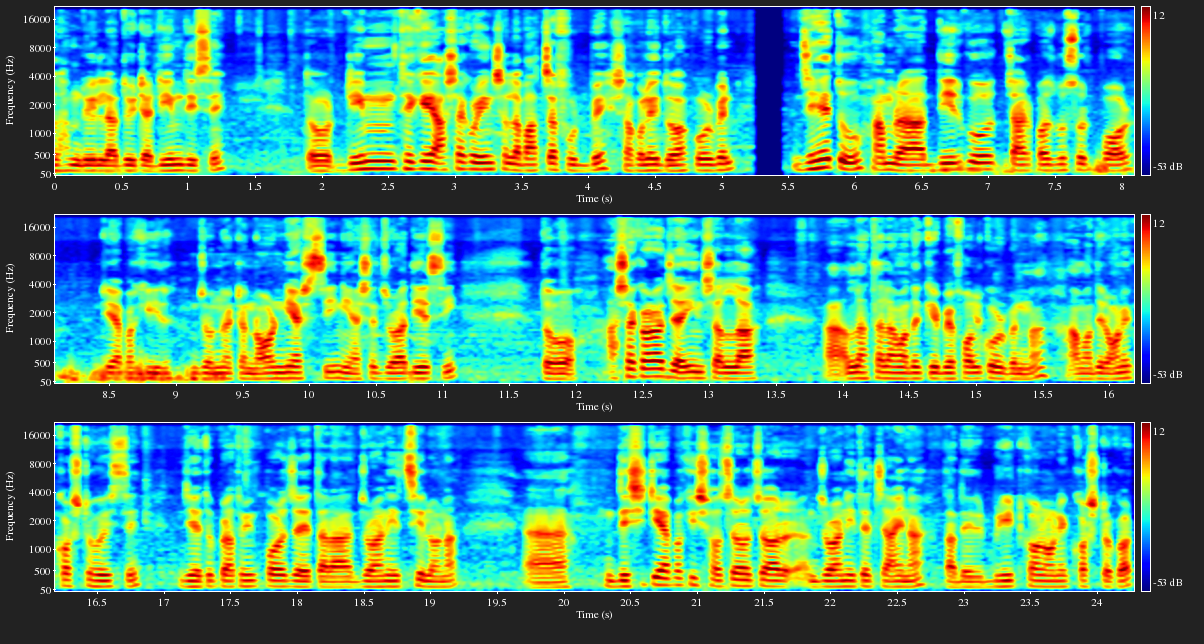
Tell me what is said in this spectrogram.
আলহামদুলিল্লাহ দুইটা ডিম দিছে। তো ডিম থেকে আশা করি ইনশাল্লাহ বাচ্চা ফুটবে, সকলেই দোয়া করবেন। যেহেতু আমরা দীর্ঘ চার পাঁচ বছর পর টিয়া পাখির জন্য একটা নর নিয়ে আসছি, নিয়ে আসে জোড়া দিয়েছি। তো আশা করা যায় ইনশাল্লাহ, আল্লাহ তালা আমাদেরকে বেফল করবেন না। আমাদের অনেক কষ্ট হয়েছে, যেহেতু প্রাথমিক পর্যায়ে তারা জোড়া নিচ্ছিল না। দেশি টিয়া পাখি সচরাচর জোড়া নিতে চায় না, তাদের ব্রিড করানো অনেক কষ্টকর।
